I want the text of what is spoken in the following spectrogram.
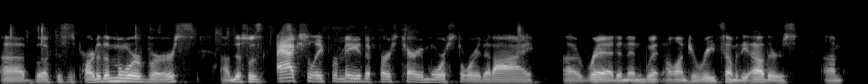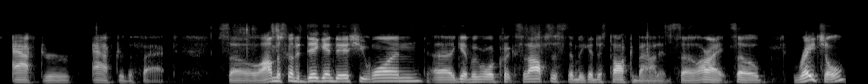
uh, book. This is part of the Moore verse. Um, this was actually for me the first Terry Moore story that I uh, read, and then went on to read some of the others um, after after the fact. So I'm just going to dig into issue one, uh, give a real quick synopsis, then we can just talk about it. So, all right. So Rachel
